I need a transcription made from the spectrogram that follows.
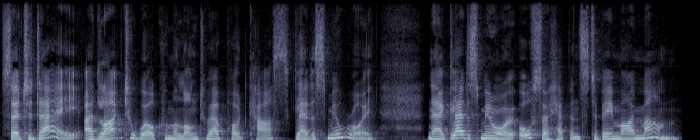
So today, I'd like to welcome along to our podcast Gladys Milroy. Now, Gladys Milroy also happens to be my mum.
